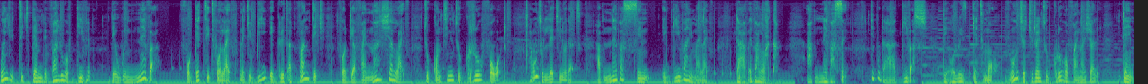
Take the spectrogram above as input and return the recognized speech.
When you teach them the value of giving, they will never forget it for life and it will be a great advantage for their financial life to continue to grow forward. I want to let you know that I've never seen a giver in my life that I've ever lacked. I've never seen. People that are givers, they always get more. If you want your children to grow up financially, then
